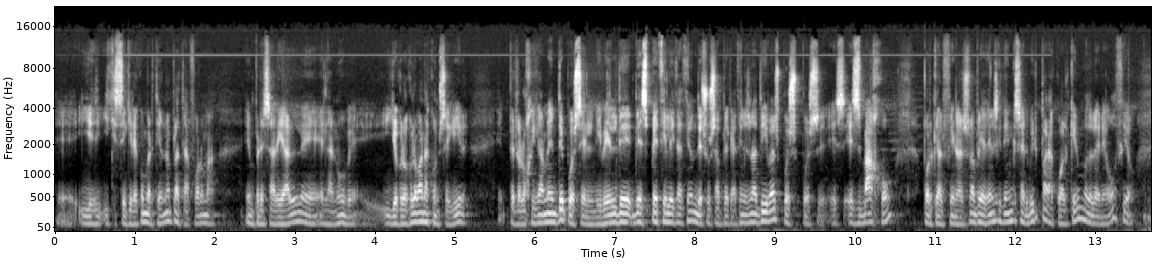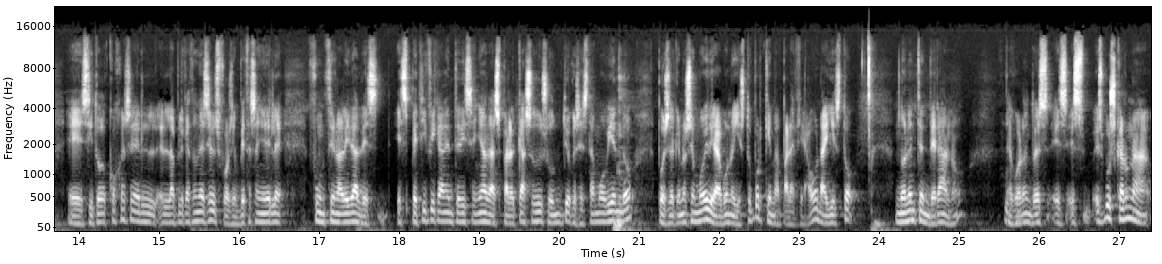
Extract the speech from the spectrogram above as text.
Eh, y, que se quiere convertir en una plataforma empresarial eh, en la nube. Y yo creo que lo van a conseguir. Eh, pero lógicamente, pues el nivel de, especialización de sus aplicaciones nativas pues, pues es, bajo, porque al final son aplicaciones que tienen que servir para cualquier modelo de negocio. si tú coges la aplicación de Salesforce y empiezas a añadirle funcionalidades específicamente diseñadas para el caso de uso de un tío que se está moviendo, pues el que no se mueve dirá, bueno, ¿y esto por qué me aparece ahora? Y esto no lo entenderá, ¿no? ¿De acuerdo? Entonces, es, buscar una.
